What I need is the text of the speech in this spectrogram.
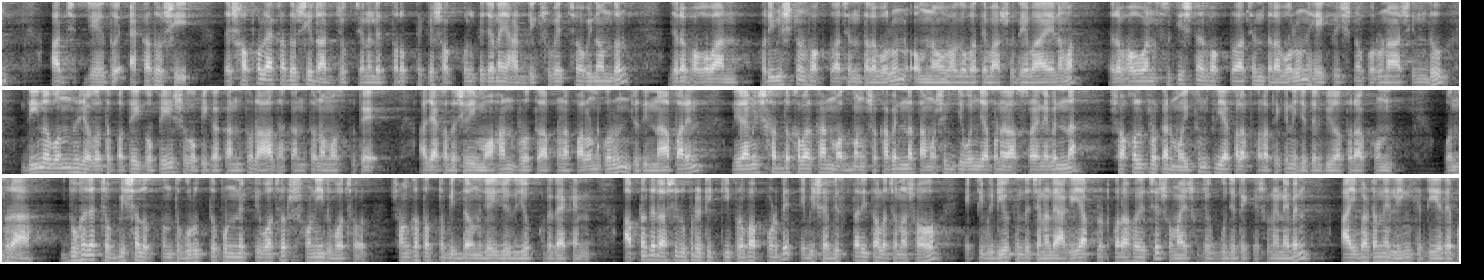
আজ যেহেতু একাদশী তাই সফল একাদশী রাজযোগ চ্যানেলের তরফ থেকে সকলকে জানাই হার্দিক শুভেচ্ছা, অভিনন্দন। যারা ভগবান হরিবিষ্ণুর ভক্ত আছেন তারা বলুন, ওম নম ভগবতে বাসুদেবায় নমঃ। যারা ভগবান শ্রীকৃষ্ণের ভক্ত আছেন তারা বলুন, হে কৃষ্ণ করুণা সিন্ধু, দীনবন্ধু জগতপতে গোপেশ গোপিকাকান্ত রাধাকান্ত নমস্তুতে। আজ একাদশীর এই মহান ব্রত আপনারা পালন করুন, যদি না পারেন, নিরামিষ খাদ্য খাবার খান, মদ মাংস খাবেন না, তামসিক জীবনযাপনের আশ্রয় নেবেন না, সকল প্রকার মৈথুন ক্রিয়াকলাপ করা থেকে নিজেদের বিরত রাখুন। বন্ধুরা দু হাজার চব্বিশ সাল অত্যন্ত গুরুত্বপূর্ণ একটি বছর, শনির বছর। সংখ্যাতত্ত্ববিদ্যা অনুযায়ী যদি যোগ করে দেখেন, আপনাদের রাশির উপরে ঠিক কী প্রভাব পড়বে এ বিষয়ে বিস্তারিত আলোচনা সহ একটি ভিডিও কিন্তু চ্যানেলে আগেই আপলোড করা হয়েছে। সময় সুযোগ বুঝে দেখে শুনে নেবেন। আই বাটনে লিঙ্ক দিয়ে দেব।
